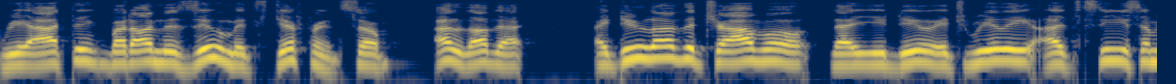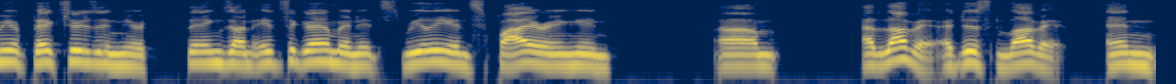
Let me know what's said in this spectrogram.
reacting, but on the Zoom, it's different. So I love that. I do love the travel that you do. It's really I see some of your pictures and your things on Instagram, and it's really inspiring. And um, I love it. I just love it. And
